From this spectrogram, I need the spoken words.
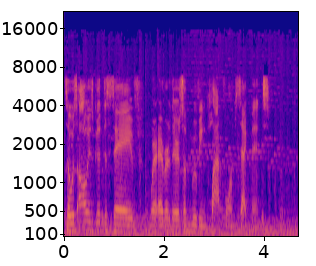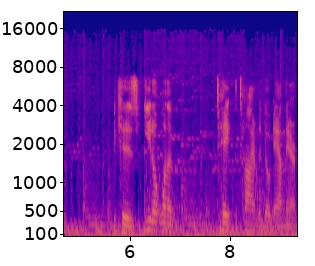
So it's always good to save wherever there's a moving platform segment. Because you don't want to take the time to go down there.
